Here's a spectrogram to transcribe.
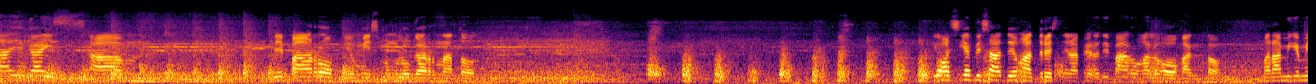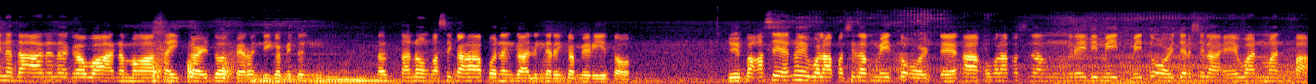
Tayo guys. Um, Deparo, yung mismong lugar na to. Ko kasi kabisado yung address nila pero Deparo Caloocan to. Marami kami nadaanan na gawaan ng mga sidecar doon pero hindi kami doon nagtanong kasi kahapon nang galing na rin kami rito. Yung iba kasi ano eh, wala pa silang made to order. Ah, kung wala pa silang ready made, made to order sila, eh one month pa.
